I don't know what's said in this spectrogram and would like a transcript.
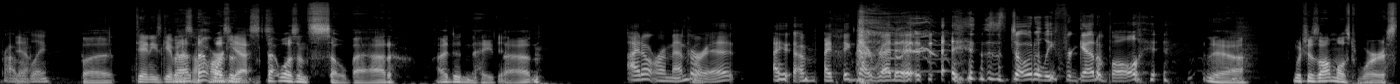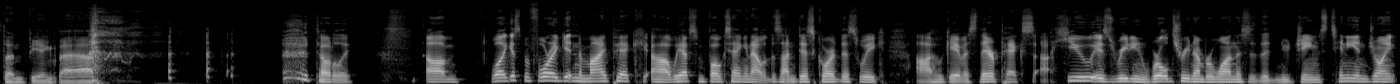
Probably. But Danny's giving that, us a that hard wasn't yes. that wasn't so bad. I didn't hate Yeah. that. I don't remember Cool. it. I um, I think I read it. it's totally forgettable. Yeah, which is almost worse than being bad. totally. Um, well, I guess before I get into my pick, uh, we have some folks hanging out with us on Discord this week uh, who gave us their picks. Uh, Hugh is reading World Tree number one. This is the new James Tynion joint.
